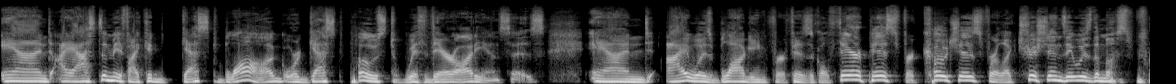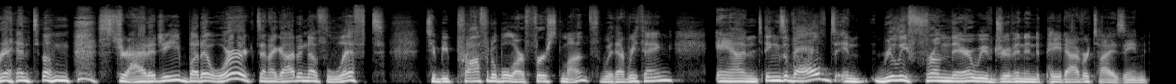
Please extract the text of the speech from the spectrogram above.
And I asked them if I could guest blog or guest post with their audiences. And I was blogging for physical therapists, for coaches, for electricians. It was the most random strategy, but it worked. And I got enough lift to be profitable our first month with everything. And things evolved. And really from there, we've driven into paid advertising.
